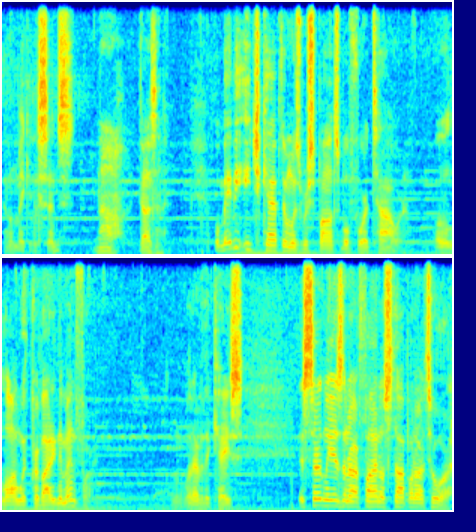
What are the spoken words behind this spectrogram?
That don't make any sense. No, it doesn't. Well, maybe each captain was responsible for a tower, along with providing the men for it. Whatever the case, this certainly isn't our final stop on our tour.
